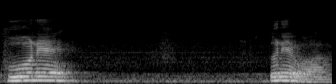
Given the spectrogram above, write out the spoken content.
구원의 은혜와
